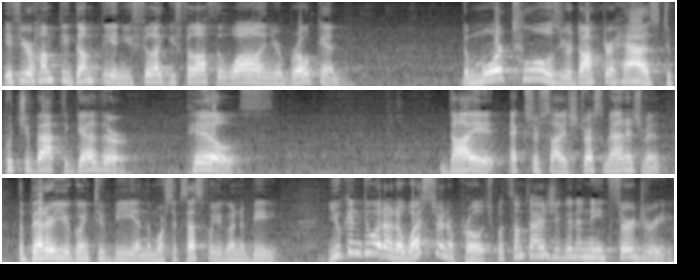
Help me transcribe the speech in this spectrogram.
If you're Humpty Dumpty and you feel like you fell off the wall and you're broken, the more tools your doctor has to put you back together, pills, diet, exercise, stress management, the better you're going to be and the more successful you're going to be. You can do it at a Western approach, but sometimes you're going to need surgery.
